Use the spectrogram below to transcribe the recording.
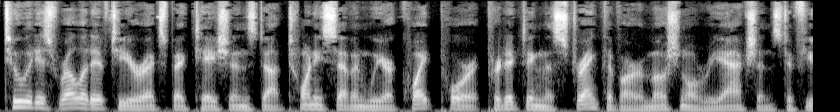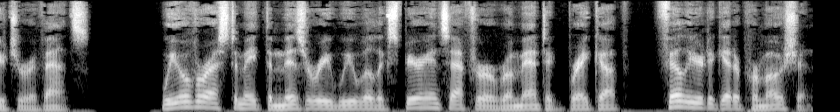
too, it is relative to your expectations. 27 We are quite poor at predicting the strength of our emotional reactions to future events. We overestimate the misery we will experience after a romantic breakup, failure to get a promotion,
